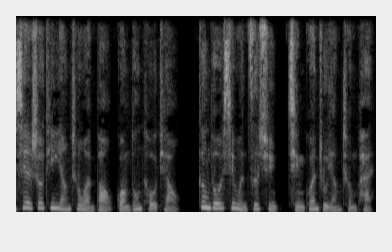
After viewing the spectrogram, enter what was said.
谢收听羊城晚报广东头条，更多新闻资讯，请关注羊城派。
